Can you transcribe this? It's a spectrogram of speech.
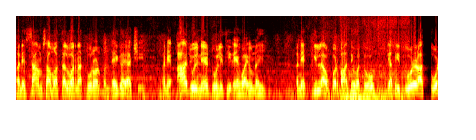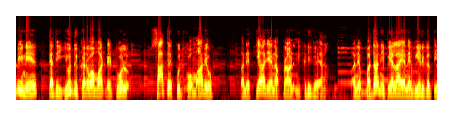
અને સામ સામા તલવારના તોરણ બંધાઈ ગયા છે અને આ જોઈને ઢોલીથી રહેવાયું નહીં. અને કિલ્લા ઉપર બાંધ્યો હતો, ત્યાંથી દોરડા તોડીને ત્યાંથી યુદ્ધ કરવા માટે ઢોલ સાથે કૂદકો માર્યો અને ત્યાં જ એના પ્રાણ નીકળી ગયા. અને બધાની પહેલા એને વીરગતિ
